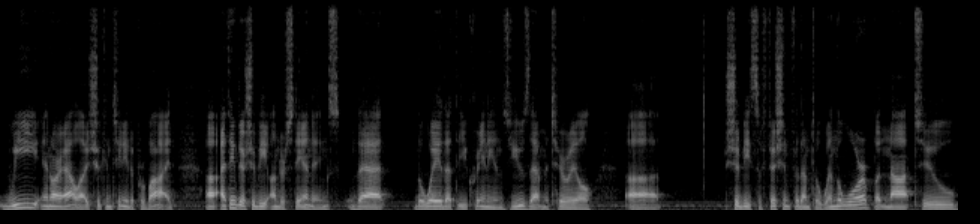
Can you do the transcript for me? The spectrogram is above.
we and our allies should continue to provide. Uh, I think there should be understandings that the way that the Ukrainians use that material uh, should be sufficient for them to win the war, but not to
